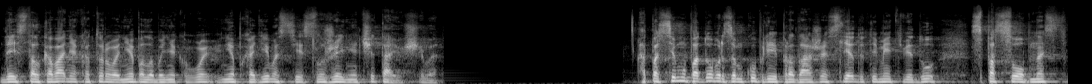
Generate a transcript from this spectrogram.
для истолкования которого не было бы никакой необходимости служения читающего. А посему под образом купли и продажи следует иметь в виду способность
